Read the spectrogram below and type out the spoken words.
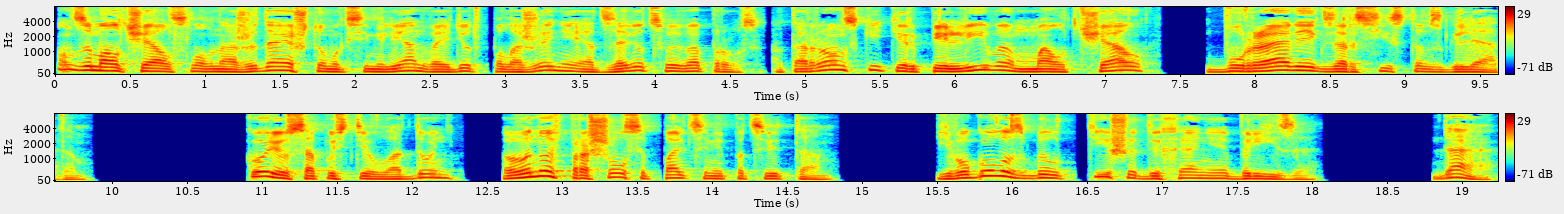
Он замолчал, словно ожидая, что Максимилиан войдет в положение и отзовет свой вопрос. А Таронский терпеливо молчал, буравя экзорциста взглядом. Кориус опустил ладонь, вновь прошелся пальцами по цветам. Его голос был тише дыхания бриза. «Да,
